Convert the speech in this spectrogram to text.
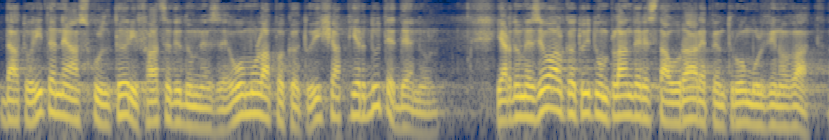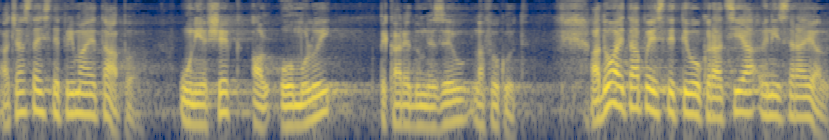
datorită neascultării față de Dumnezeu, omul a păcătuit și a pierdut Edenul. Iar Dumnezeu a alcătuit un plan de restaurare pentru omul vinovat. Aceasta este prima etapă, un eșec al omului pe care Dumnezeu l-a făcut. A doua etapă este teocrația în Israel.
